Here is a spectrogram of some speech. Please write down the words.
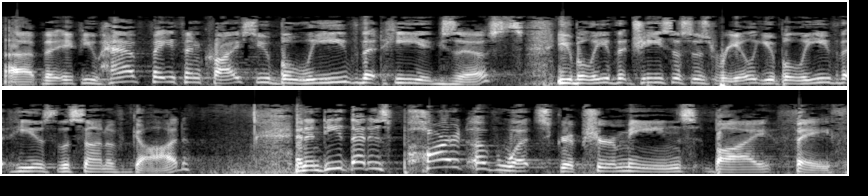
Uh, if you have faith in Christ, you believe that He exists. You believe that Jesus is real. You believe that He is the Son of God. And indeed, that is part of what Scripture means by faith.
